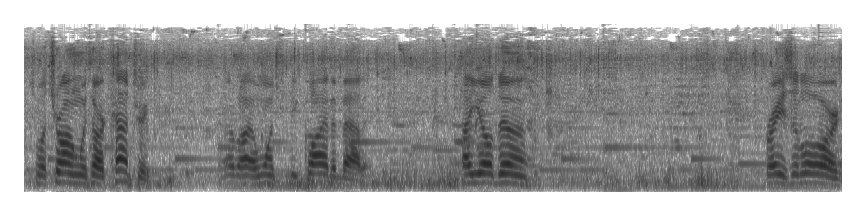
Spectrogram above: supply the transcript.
That's what's wrong with our country. Everybody wants to be quiet about it. How y'all doing? Praise the Lord.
